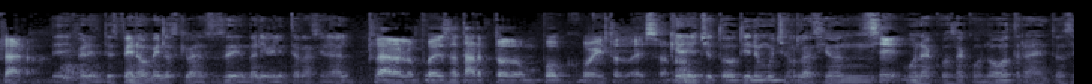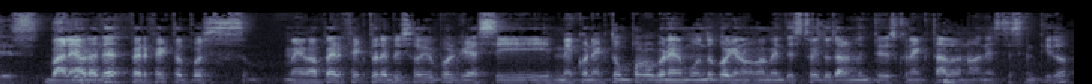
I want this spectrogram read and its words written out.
claro. de diferentes fenómenos que van sucediendo a nivel internacional. Claro, lo puedes atar todo un poco y todo eso. ¿no? Que de hecho todo tiene mucha relación una cosa con otra, entonces... Vale, ahora perfecto, pues me va perfecto el episodio porque así me conecto un poco con el mundo porque normalmente estoy totalmente desconectado, ¿no? En este sentido.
